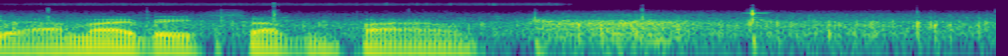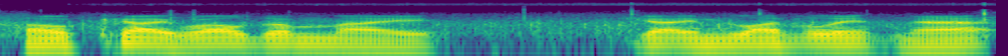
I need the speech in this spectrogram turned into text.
Yeah, maybe seven pounds. Okay, well done, mate. Get him level in net.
